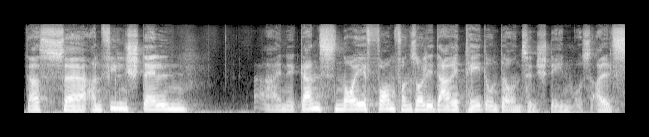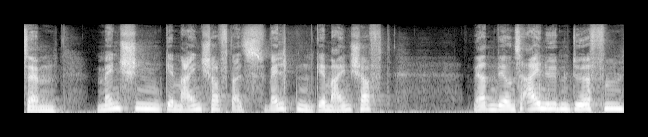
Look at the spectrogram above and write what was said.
dass äh, an vielen Stellen eine ganz neue Form von Solidarität unter uns entstehen muss. Als ähm, Menschengemeinschaft, als Weltengemeinschaft werden wir uns einüben dürfen,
